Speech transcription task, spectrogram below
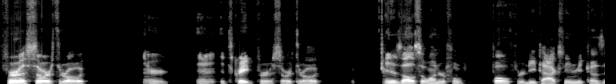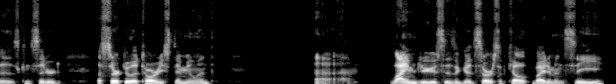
for a sore throat. Or and it's great for a sore throat. It is also wonderful for detoxing because it is considered a circulatory stimulant. Uh, lime juice is a good source of vitamin C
